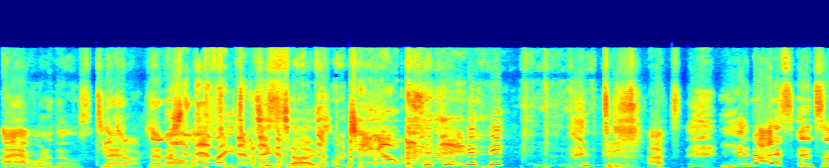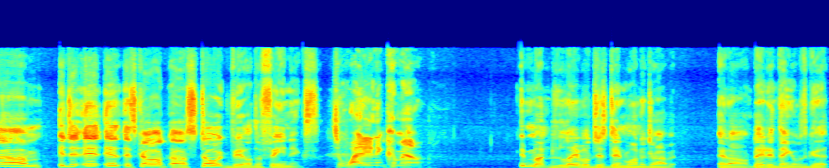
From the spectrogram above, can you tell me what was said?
I have one of those. That- Detox. That, Wasn't almost- that like the, Detox. like the, Wu, the Wu-Tang album? Detox. Yeah, no, it's it's um it, it, it it's called uh, Stoicville the Phoenix. so why didn't it come out? It, my label just didn't want to drop it at all. They didn't think it was good.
